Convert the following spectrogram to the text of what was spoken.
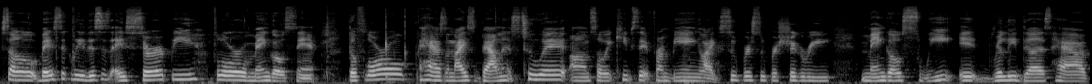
So basically this is a syrupy floral mango scent. The floral has a nice balance to it. Um, so it keeps it from being like super, super sugary mango sweet. It really does have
